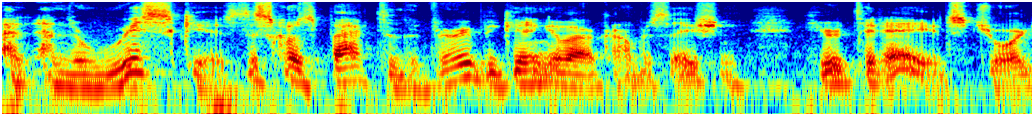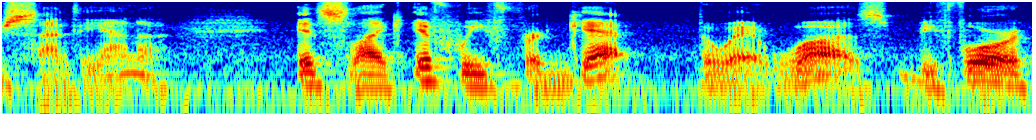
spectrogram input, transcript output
and, and the risk is this goes back to the very beginning of our conversation here today. It's George Santayana. It's like if we forget the way it was before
